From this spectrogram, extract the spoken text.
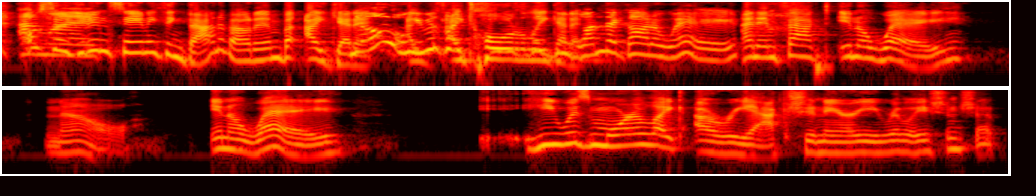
And also, like, you didn't say anything bad about him, but I get it. No, he was I, like, I totally get the it. One that got away. And in fact, in a way, no in a way, he was more like a reactionary relationship.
